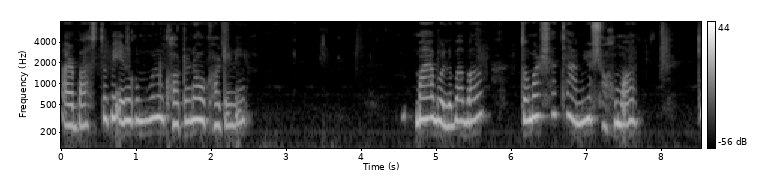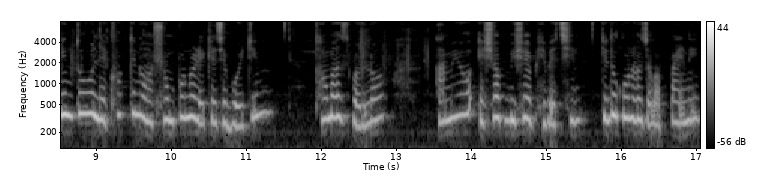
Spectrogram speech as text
আর বাস্তবে এরকম কোনো ঘটনাও ঘটেনি। মায়া বলল, বাবা, তোমার সাথে আমিও সহমত। কিন্তু লেখক কেন অসম্পূর্ণ রেখেছে বইটি? থমাস বলল, আমিও এসব বিষয়ে ভেবেছি, কিন্তু কোনো জবাব পাইনি।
